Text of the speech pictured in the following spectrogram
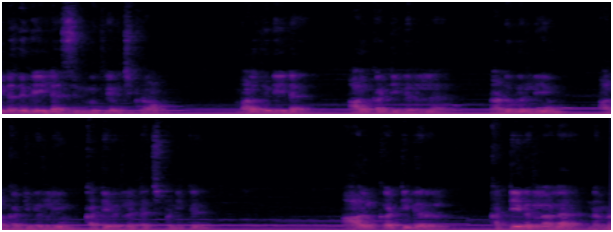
இடது கையில சின்முத்திரை வச்சுக்கிறோம். வலது கையில ஆள்காட்டி விரல்ல நடுவிரலையும் ஆள்காட்டி விரலையும் கட்டை விரலை டச் பண்ணிட்டு ஆள்காட்டி விரல் கட்டை விரலால நம்ம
